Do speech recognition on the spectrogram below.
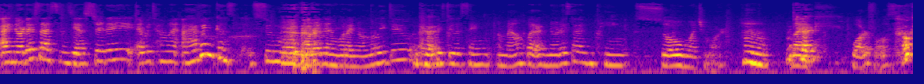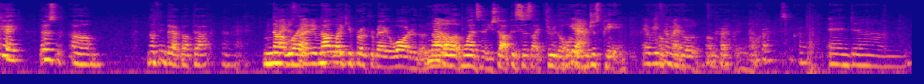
I noticed that since yesterday, every time I, I haven't consumed more water than what I normally do. and I always do the same amount, but I've noticed that I'm peeing so much more. Hmm. Okay. Like waterfalls. okay. There's um, nothing bad about that. Okay. Not like not like- like you broke your bag of water though. Not No. all at once and you stop. This is like through the whole day. Yeah. You're just peeing. Every time I go Okay. bathroom. Okay. Okay. And um,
